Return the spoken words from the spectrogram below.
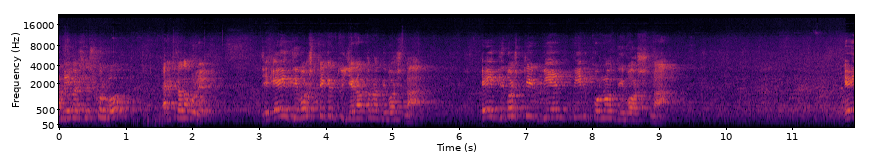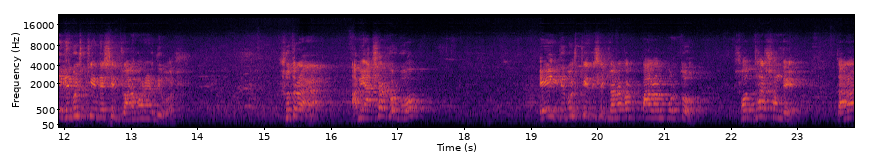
আমি এবার শেষ করব। একটি কথা বলে, যে এই দিবসটি কিন্তু জেনাতনা দিবস না। এই দিবসটি বিএনপির কোনো দিবস না। এই দিবসটি দেশের জনগণের দিবস। সুতরাং আমি আশা করব এই দিবসটি দেশের জনগণ পালন করত, শ্রদ্ধার সঙ্গে তারা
